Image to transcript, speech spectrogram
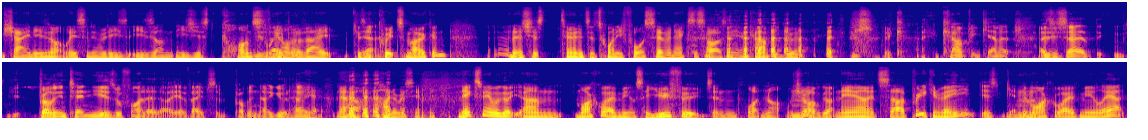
Shane. He's not listening, but he's he's on. He's just constantly on a vape because Yeah. he quit smoking, and it's just turned into twenty four seven exercise now. It can't be good. It can't be, can it? As you say, probably in 10 years we'll find out, oh, yeah, vapes are probably no good, hey? Yeah, no, hundred percent. Next, man, we've got um, microwave meals, so Youfoodz and whatnot, which Mm. I've got now. It's uh, pretty convenient. Just get the Mm. microwave meal out.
